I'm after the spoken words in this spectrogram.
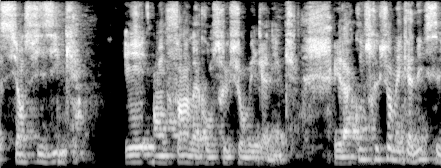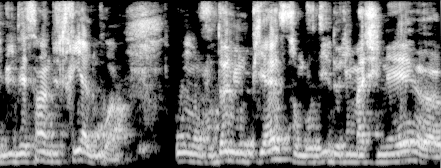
sciences physiques et enfin la construction mécanique. Et la construction mécanique, c'est du dessin industriel, quoi. Où on vous donne une pièce, on vous dit de l'imaginer, euh,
